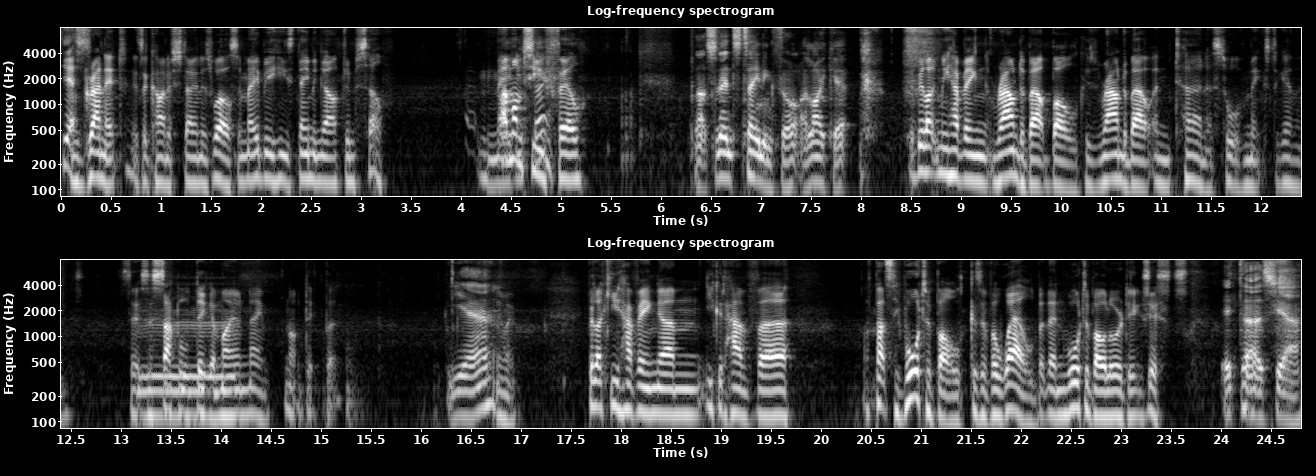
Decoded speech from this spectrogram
Yes. And granite is a kind of stone as well, so maybe he's naming after himself. Maybe I'm on to so. you, Phil. That's an entertaining thought. I like it. It'd be like me having roundabout bowl, because roundabout and turn are sort of mixed together. So it's a subtle dig at my own name. Not dig, but. Yeah. Anyway, but like you having, um, you could have, uh, I was about to say water bowl because of a well, but then water bowl already exists. It does, yeah.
